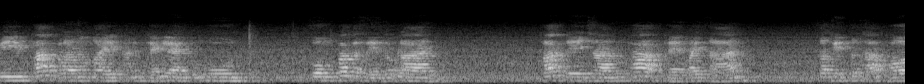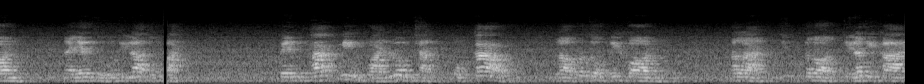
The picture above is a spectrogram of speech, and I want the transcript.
มีพระพลานามัยอันแข็งแรงสมบูรณ์ทรงพระเกษมสำราญพระเดชานุภาพแผ่ไพศาลสถิตสถาพรในยสูรศิลาสมบัติ เป็นพระมิ่งขวัญร่วมฉัดปกเก้าเหล่าพระสงฆ์นิกร ตลาดตลอดจิรติการ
